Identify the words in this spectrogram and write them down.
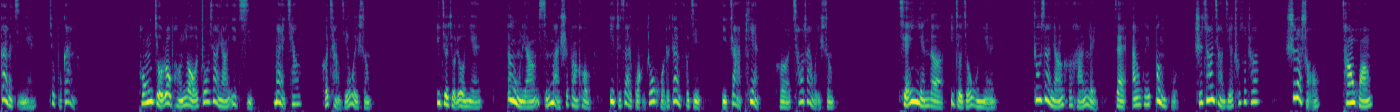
干了几年就不干了，同酒肉朋友周向阳一起卖枪和抢劫为生。一九九六年，邓永良刑满释放后，一直在广州火车站附近以诈骗和敲诈为生。前一年的一九九五年，周向阳和韩磊在安徽蚌埠持枪抢劫出租车，失了手，仓皇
